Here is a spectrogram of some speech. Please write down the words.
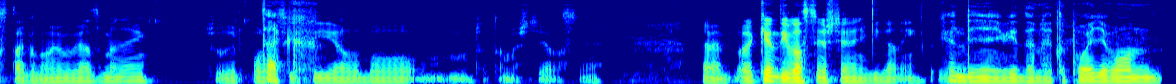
stagnujú viac menej, čo je. City, alebo čo tam ešte vlastne. Neviem, Candy vlastne ešte není vydaný. Candy není vydané, to pôjde von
